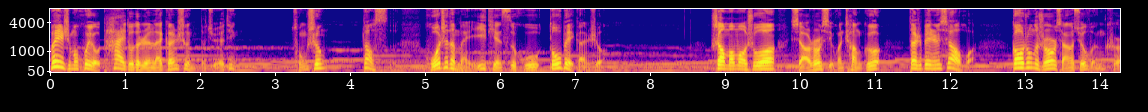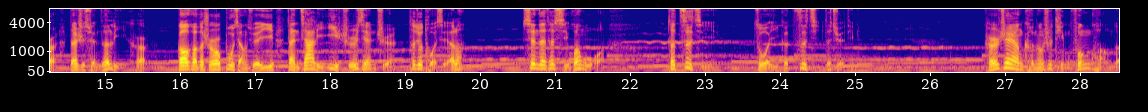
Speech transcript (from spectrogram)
为什么会有太多的人来干涉你的决定？从生到死，活着的每一天似乎都被干涉。邵毛毛说，小时候喜欢唱歌，但是被人笑话；高中的时候想要学文科，但是选择理科；高考的时候不想学医，但家里一直坚持，他就妥协了。现在他喜欢我，他自己做一个自己的决定。可是这样可能是挺疯狂的。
